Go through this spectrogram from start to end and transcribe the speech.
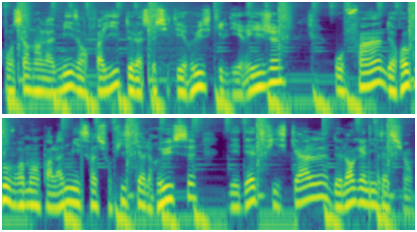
concernant la mise en faillite de la société russe qu'ils dirigent, aux fins de recouvrement par l'administration fiscale russe des dettes fiscales de l'organisation.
